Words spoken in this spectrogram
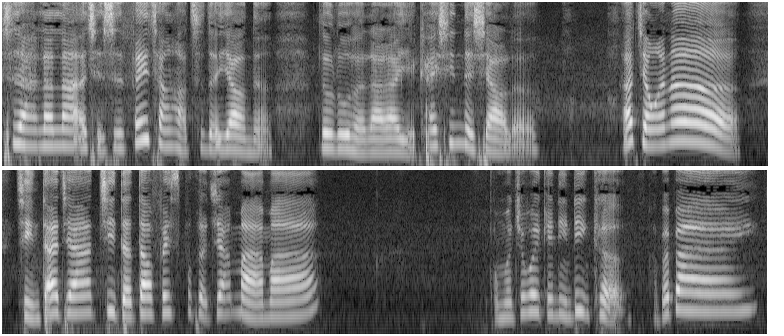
是啊，拉拉，而且是非常好吃的药呢。露露和拉拉也开心的笑了。好，讲完了，请大家记得到 Facebook 加妈妈，我们就会给你 link。好，拜拜。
